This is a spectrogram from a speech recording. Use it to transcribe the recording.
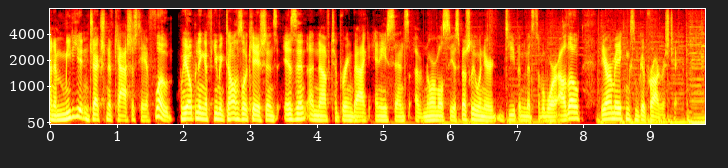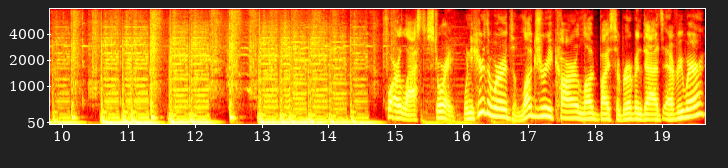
an immediate injection of cash to stay afloat. Reopening a few McDonald's locations isn't enough to bring back any sense of normalcy, especially when you're deep in the midst of a war, although they are making some good progress, Jay. For our last story, when you hear the words luxury car loved by suburban dads everywhere,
